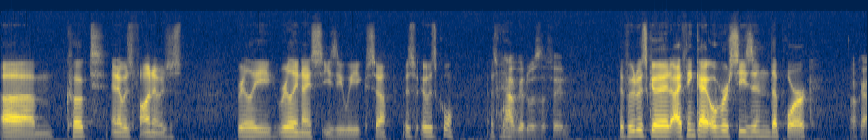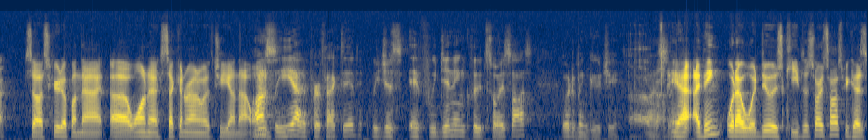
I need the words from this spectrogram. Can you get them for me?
Um, cooked, and it was fun. It was just really really nice, easy week. So it was it was cool. It was cool. How good was the food? The food was good. I think I over seasoned the pork, Okay. so I screwed up on that. Uh, won a second round with G on that one. Honestly, he had it perfected. We just if we didn't include soy sauce, it would have been Gucci. Uh, okay. honestly. Yeah, I think what I would do is keep the soy sauce because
